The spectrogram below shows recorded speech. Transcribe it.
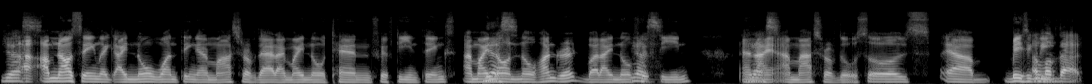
Yes. I, am not saying like I know one thing and master of that. I might know 10, 15 things. I might yes. not know 100, but I know yes. 15 and yes. I, am master of those. So it's yeah, basically. I love that.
